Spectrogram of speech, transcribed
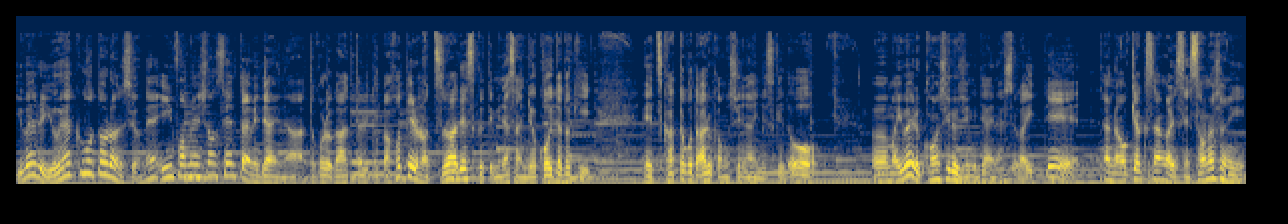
いわゆる予約を取るんですよねインフォメーションセンターみたいなところがあったりとかホテルのツアーデスクって皆さん旅行行った時、えー、使ったことあるかもしれないんですけどまあ、いわゆるコンシェルジュみたいな人がいてあのお客さんがですねその人に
